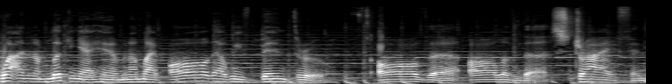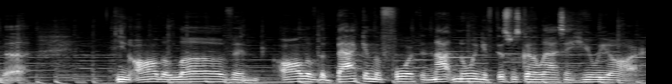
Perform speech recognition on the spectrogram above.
well, and I'm looking at him and I'm like, all that we've been through, all the all of the strife and the you know, all the love and all of the back and the forth and not knowing if this was gonna last, and here we are.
